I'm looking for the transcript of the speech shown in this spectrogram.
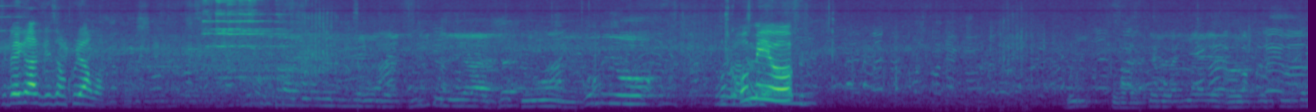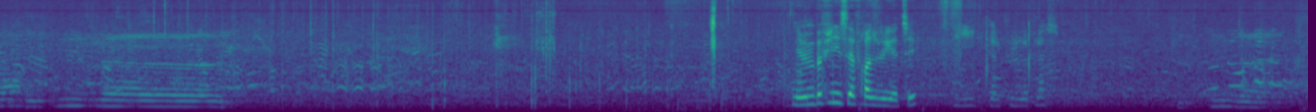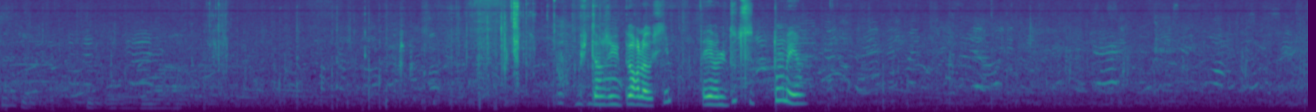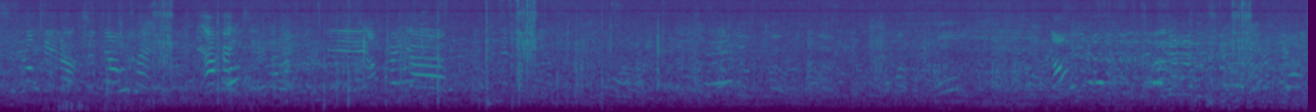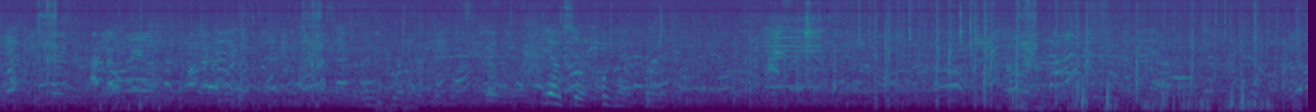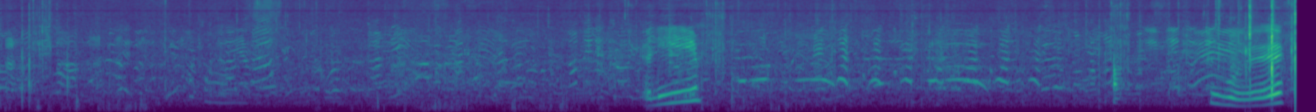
C'est pas grave, je les ai en couleur moi. Roméo. Oui, pour la cavalière précédente, c'est une. Il n'a même pas fini sa phrase, le gars, tu sais. Il calcule la place. c'est une septième. Putain, j'ai eu peur là aussi. Là, ils veulent toutes se tomber. Hein. Il aussi la trop bien. Ali. Tuh.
